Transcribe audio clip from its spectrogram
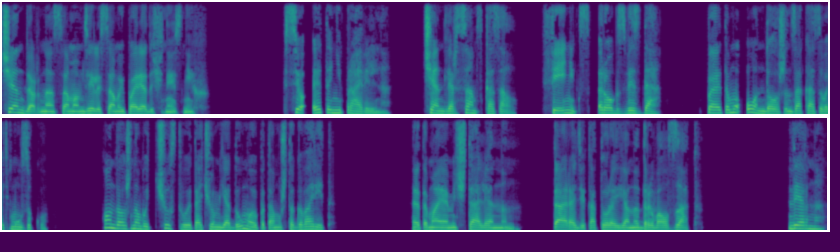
Чендлер на самом деле самый порядочный из них. Все это неправильно. Чендлер сам сказал. Феникс — рок-звезда. Поэтому он должен заказывать музыку. Он, должно быть, чувствует, о чем я думаю, потому что говорит. «Это моя мечта, Леннон. Та, ради которой я надрывал зад. Верно.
